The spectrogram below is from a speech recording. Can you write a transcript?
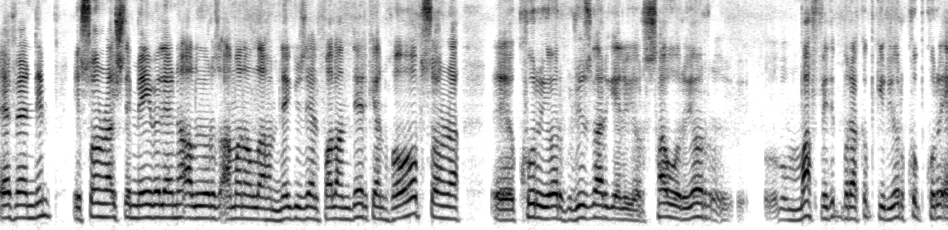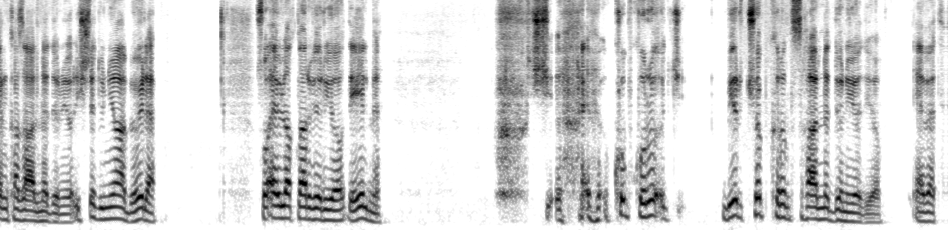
Efendim e sonra işte meyvelerini alıyoruz aman Allah'ım ne güzel falan derken hop sonra e, kuruyor, rüzgar geliyor, savuruyor, mahvedip bırakıp gidiyor, kupkuru enkaz haline dönüyor. İşte dünya böyle. So evlatlar veriyor değil mi? Kupkuru bir çöp kırıntısı haline dönüyor diyor. Evet.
